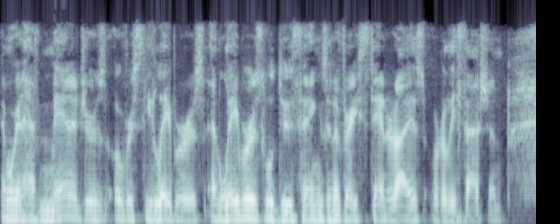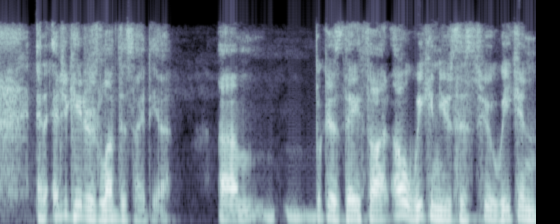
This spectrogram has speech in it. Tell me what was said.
and we're going to have managers oversee laborers, and laborers will do things in a very standardized, orderly fashion. And educators love this idea. Um, because they thought, oh, we can use this too. We can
